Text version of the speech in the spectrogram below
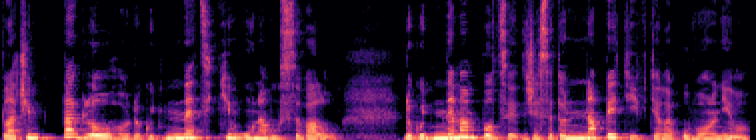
Tlačím tak dlouho, dokud necítím únavu svalu, dokud nemám pocit, že se to napětí v těle uvolnilo.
